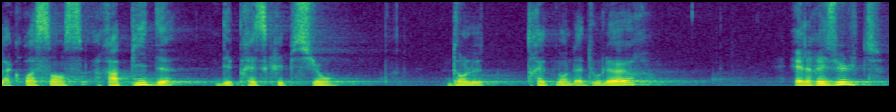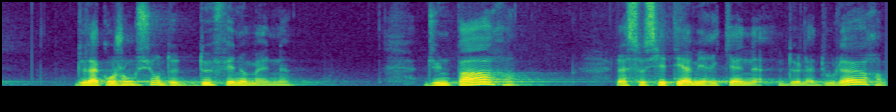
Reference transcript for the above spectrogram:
la croissance rapide des prescriptions dans le traitement de la douleur, elle résulte de la conjonction de deux phénomènes. D'une part, la Société américaine de la douleur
